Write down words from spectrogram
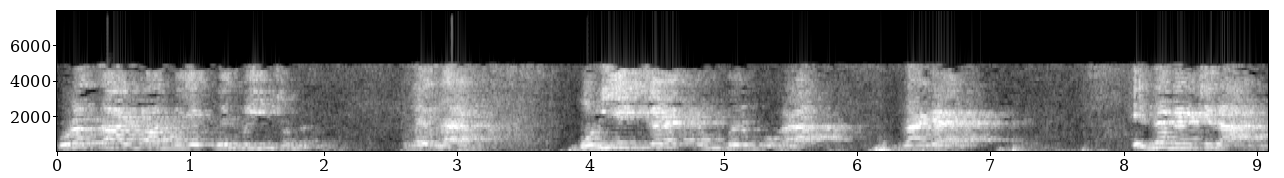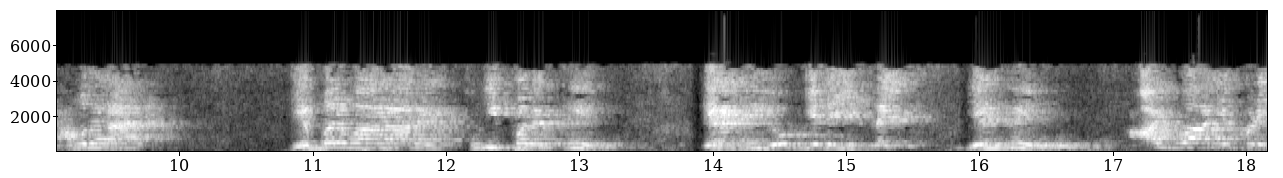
புறத்தாழ்வானுடைய பெருமையும் சொன்னது மொழியை கிடக்கும் பெரும்புகழா நாங்க என்ன நினைக்கிறார்? அமுதனார் எம்பெருமானாரை துதிப்பதற்கு எனக்கு யோக்கியதை இல்லை என்று ஆழ்வார் எப்படி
